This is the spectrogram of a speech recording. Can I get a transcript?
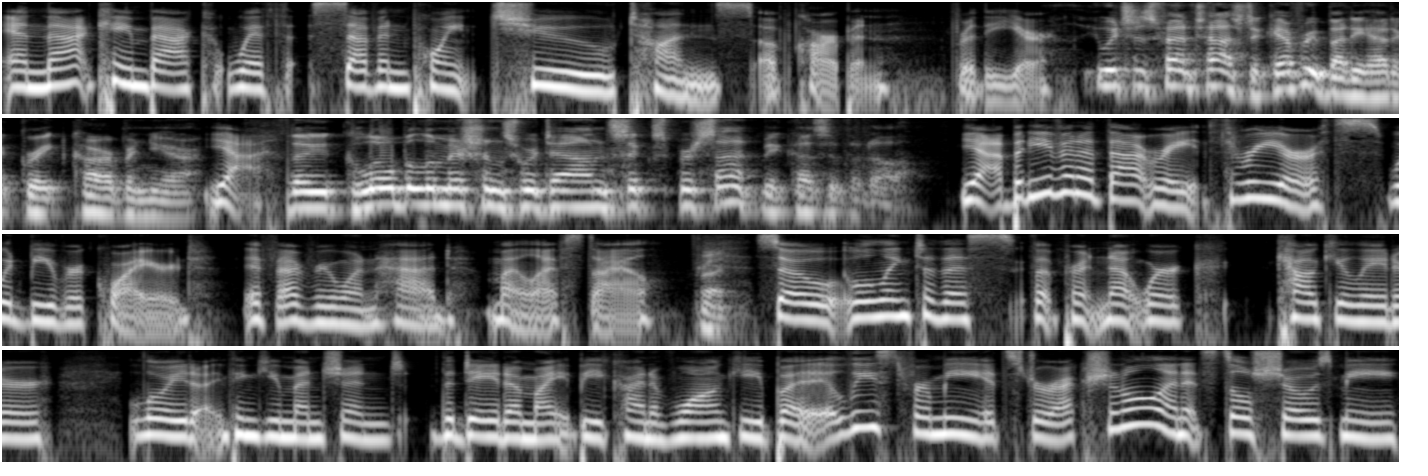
And that came back with 7.2 tons of carbon for the year. Which is fantastic. Everybody had a great carbon year. Yeah. The global emissions were down 6% because of it all. Yeah, but even at that rate, three Earths would be required if everyone had my lifestyle. Right. So we'll link to this footprint network calculator. Lloyd, I think you mentioned the data might be kind of wonky, but at least for me, it's directional and it still shows me,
